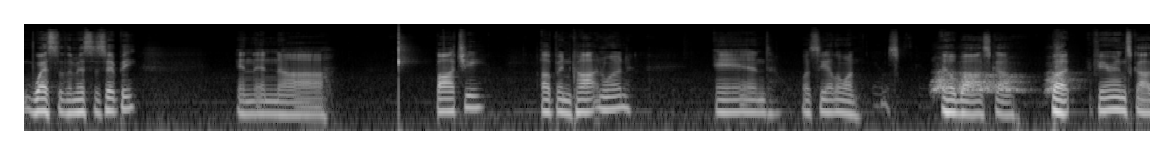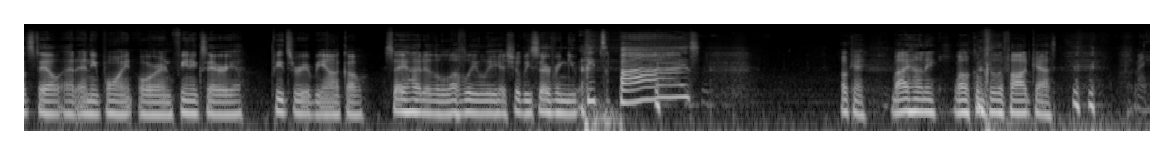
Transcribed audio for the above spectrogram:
west of the Mississippi. And then uh, Bocce up in Cottonwood, and what's the other one? El Bosco. But if you're in Scottsdale at any point or in Phoenix area, Pizzeria Bianco, say hi to the lovely Leah. She'll be serving you pizza pies. Okay, bye, honey. Welcome to the podcast. My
